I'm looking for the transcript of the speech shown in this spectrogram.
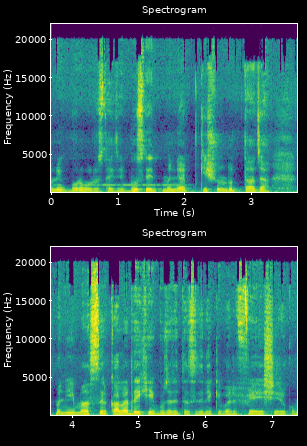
অনেক বড় বড় সাইজের বুঝতে মানে আর কি সুন্দর তাজা। মানে মাছের কালার দেখেই বোঝা যেতেছে যে একেবারে ফ্রেশ এরকম।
